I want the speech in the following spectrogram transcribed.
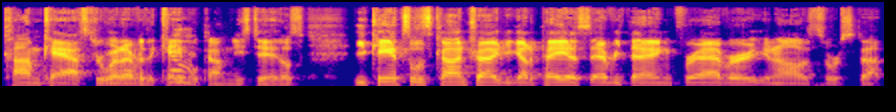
Comcast or whatever the cable Yeah. companies do. They'll You cancel this contract, you got to pay us everything forever, you know all this sort of stuff.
